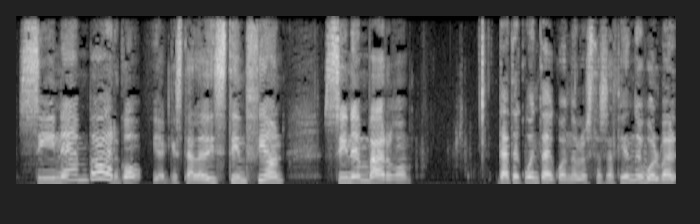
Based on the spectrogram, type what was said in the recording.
Sin embargo, y aquí está la distinción, sin embargo, Date cuenta de cuando lo estás haciendo y vuelva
